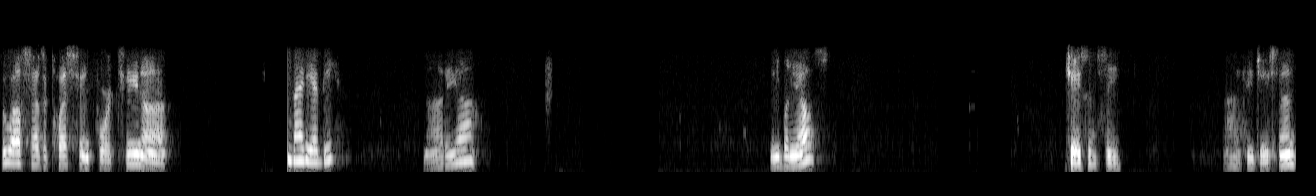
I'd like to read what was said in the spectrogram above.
Who else has a question for Tina? Nadia B. Nadia? Anybody else? Jason C. Ah, hey, Jason.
